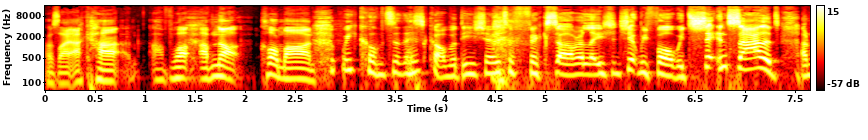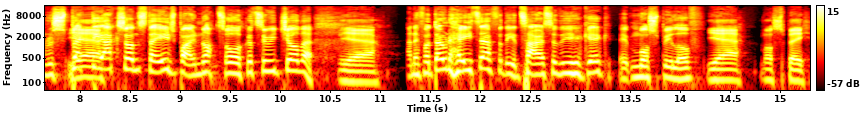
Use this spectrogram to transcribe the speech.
I was like, I can't. I've, what? I've not. Come on. We come to this comedy show to fix our relationship. We thought we'd sit in silence and respect Yeah. the acts on stage by not talking to each other. Yeah, And if I don't hate her for the entirety of the gig, it must be love. yeah. Must be.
